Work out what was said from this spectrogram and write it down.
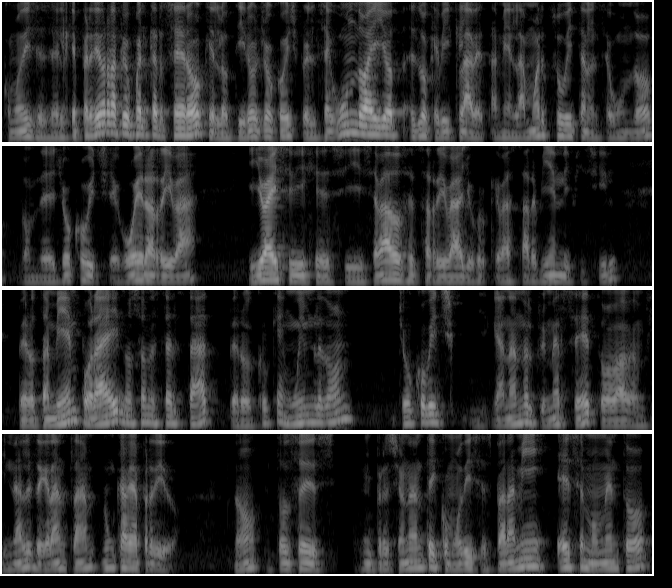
como dices, el que perdió rápido fue el tercero, que lo tiró Djokovic, pero el segundo ahí yo, es lo que vi clave también. La muerte súbita en el segundo, donde Djokovic llegó a ir arriba. Y yo ahí sí dije, si se va dos sets arriba, yo creo que va a estar bien difícil. Pero también por ahí, no sé dónde está el stat, pero creo que en Wimbledon, Djokovic ganando el primer set o en finales de Grand Slam, nunca había perdido, ¿no? Entonces, impresionante. Y como dices, para mí ese momento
